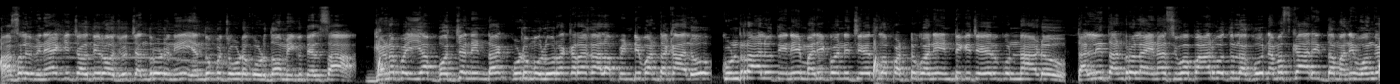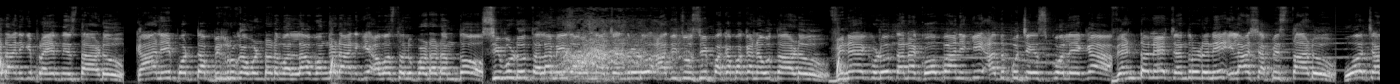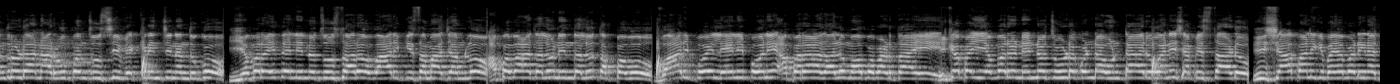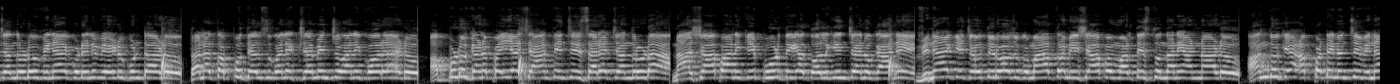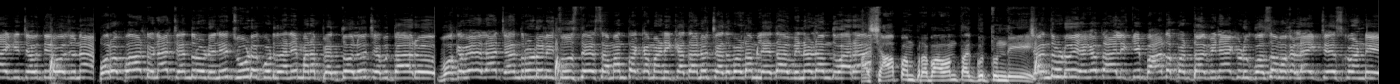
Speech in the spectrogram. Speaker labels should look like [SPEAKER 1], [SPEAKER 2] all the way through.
[SPEAKER 1] అసలు వినాయక చవితి రోజు చంద్రుడిని ఎందుకు చూడకూడదో మీకు తెలుసా? గణపయ్య బొజ్జ నిండా కుడుములు రకరకాల పిండి వంటకాలు కుండ్రాలు తిని మరికొన్ని చేతులు పట్టుకొని ఇంటికి చేరుకున్నాడు. తల్లిదండ్రులైన శివపార్వతులకు నమస్కారిద్దామని వంగడానికి ప్రయత్నిస్తాడు. కానీ పొట్ట బిర్రుగా ఉండడం వల్ల వంగడానికి అవస్థలు పడడంతో శివుడు తల మీద ఉన్న చంద్రుడు అది చూసి పకపక నవ్వుతాడు. వినాయకుడు తన కోపానికి అదుపు చేసుకోలేక వెంటనే చంద్రుడిని ఇలా శపిస్తాడు. ఓ చంద్రుడా నా రూపం చూసి వెక్రించినందుకు ఎవరైతే నిన్ను చూస్తారో వారికి సమాజంలో అపవాదాలు నిందలు తప్పవు. వారిపోయి లేనిపోని అపరాధాలు మోపబడతాయి. ఇకపై ఎవరు నిన్ను చూడకుండా ఉంటారు అని శపిస్తాడు. ఈ శాపానికి భయపడిన చంద్రుడు వినాయకుడిని వేడుకుంటాడు. తన తప్పు తెలుసుకొని క్షమించు అని కోరాడు. అప్పుడు గణపయ్య శాంతించి సరే చంద్రుడా నా శాపానికి పూర్తిగా తొలగించాను కానీ వినాయక చవితి రోజుకు మాత్రం ఈ శాపం వర్తిస్తుందని అన్నాడు. అందుకే అప్పటి నుంచి వినాయక చవితి రోజున పొరపాటున చంద్రుడిని చూడకూడదని మన పెద్దోళ్ళు చెబుతారు. ఒకవేళ చంద్రుడిని చూస్తే సమంతకమణి కథను చదవడం లేదా వినడం ద్వారా
[SPEAKER 2] శాపం ప్రభావం తగ్గుతుంది.
[SPEAKER 1] చంద్రుడు ఎగతాళికి బాధపడ్డ వినాయకుడు కోసం ఒక లైక్ చేసుకోండి.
